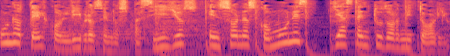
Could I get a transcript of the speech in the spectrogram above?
un hotel con libros en los pasillos, en zonas comunes y hasta en tu dormitorio.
